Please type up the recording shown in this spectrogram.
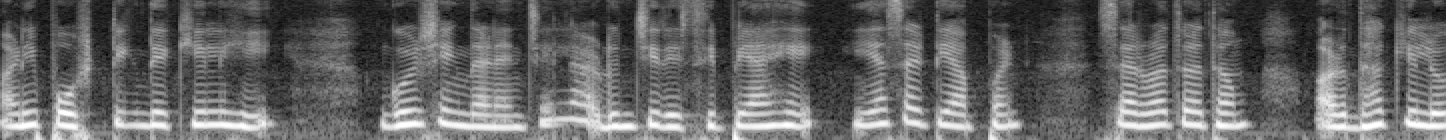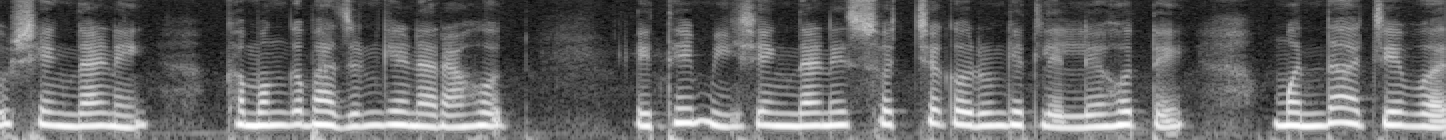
आणि पौष्टिक देखील ही गूळ शेंगदाण्यांचे लाडूंची रेसिपी आहे. यासाठी आपण सर्वात प्रथम अर्धा किलो शेंगदाणे खमंग भाजून घेणार आहोत. इथे मी शेंगदाणे स्वच्छ करून घेतलेले होते. मंद आचेवर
